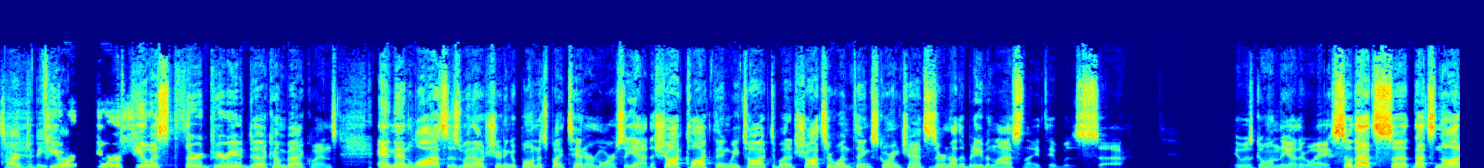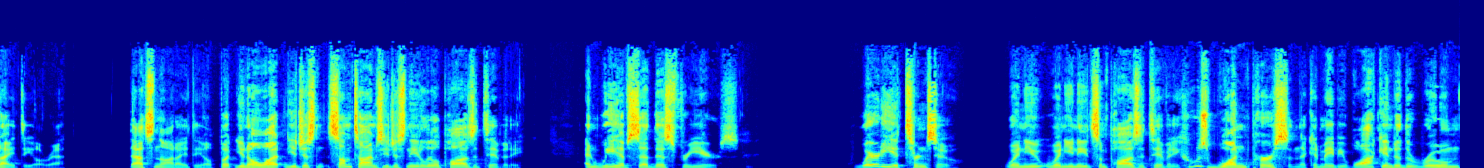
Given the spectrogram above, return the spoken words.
It's hard to be fewer, fewer, fewest third period uh, comeback wins, and then losses went out shooting opponents by ten or more. So yeah, the shot clock thing we talked about. It. Shots are one thing, scoring chances are another. But even last night, it was uh, it was going the other way. So that's uh, that's not ideal, Red. That's not ideal. But you know what? You just sometimes you just need a little positivity, and we have said this for years where do you turn to when you when you need some positivity who's one person that can maybe walk into the room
